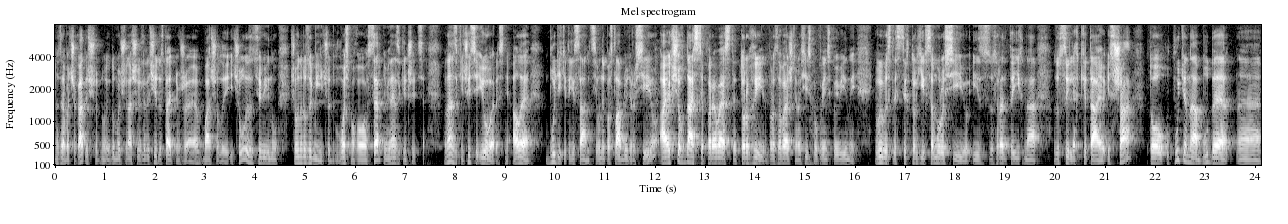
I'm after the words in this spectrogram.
Не треба чекати, що ну я думаю, що наші глядачі достатньо вже бачили і чули за цю війну, що вони розуміють, що 8 серпня війна не закінчиться. Вона не закінчиться і у вересні. Але будь-які такі санкції вони послаблюють Росію. А якщо вдасться перевести торги про завершення російсько-української війни і вивести з цих торгів саму Росію і зосередити їх на зусиллях Китаю і США, то у Путіна буде. Е,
